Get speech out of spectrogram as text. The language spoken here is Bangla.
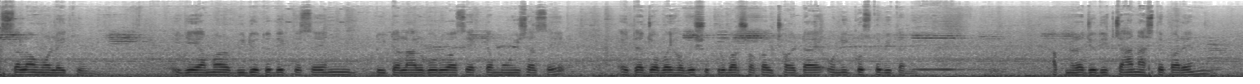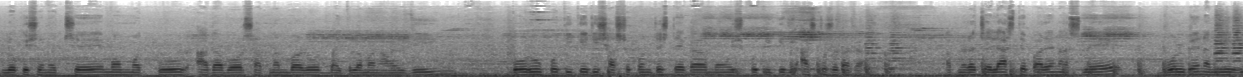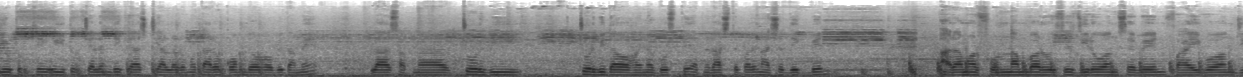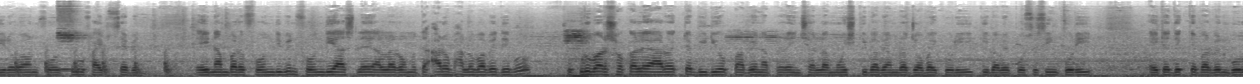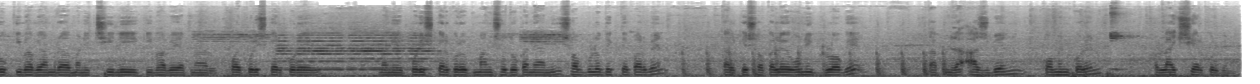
আসসালামু আলাইকুম। এই যে আমার ভিডিওতে দেখতেছেন, দুইটা লাল গরু আছে, একটা মহিষ আছে। এটা জবাই হবে শুক্রবার সকাল ছয়টায় অনিক গোস্তবিতানে আপনারা যদি চান আসতে পারেন, লোকেশন হচ্ছে মোহাম্মদপুর, আদাবর, সাত নম্বর রোড বাইতুলামান হাউজিং। গরু প্রতি কেজি সাতশো পঞ্চাশ টাকা, মহিষ প্রতি কেজি আটশোশো টাকা। আপনারা চাইলে আসতে পারেন, আসলে বলবেন, আমি ইউটিউব থেকে ইউটিউব চ্যানেল দেখে আসছি, আল্লাহর মতো আরও কম দেওয়া হবে দামে। প্লাস আপনার চর্বি চর্বি দেওয়া হয় না গোস্তে, আপনারা আসতে পারেন, আসে দেখবেন। আর আমার ফোন নাম্বার হয়েছে zero one seven five one zero one four two five seven. এই নাম্বারে ফোন দিবেন, ফোন দিয়ে আসলে আল্লাহর রহমতে আরও ভালোভাবে দেব। শুক্রবার সকালে আরও একটা ভিডিও পাবেন আপনারা ইনশাল্লাহ মহিষ কীভাবে আমরা জবাই করি, কীভাবে প্রসেসিং করি, এইটা দেখতে পারবেন। গরু কীভাবে আমরা মানে ছিলি, কীভাবে আপনার পয় পরিষ্কার করে মানে পরিষ্কার করে মাংস দোকানে আনি, সবগুলো দেখতে পারবেন। কালকে সকালে অনেক ব্লগে আপনারা আসবেন কমেন্ট করেন লাইক শেয়ার করবেন।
